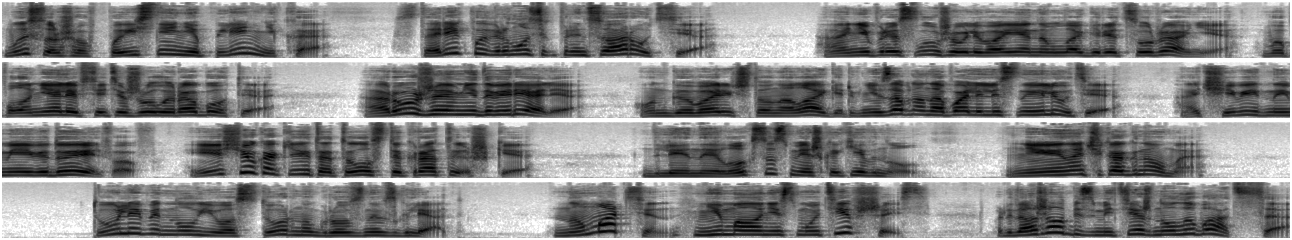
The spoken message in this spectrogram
Выслушав пояснение пленника, старик повернулся к принцу Арутия. Они прислуживали в военном лагере Цурани, выполняли все тяжелые работы. Оружием не доверяли. Он говорит, что на лагерь внезапно напали лесные люди, очевидно, имея в виду эльфов, и еще какие-то толстые кротышки. Длинный лук с кивнул. Не иначе как гномы. Тули метнул в его сторону грозный взгляд. Но Мартин, немало не смутившись, продолжал безмятежно улыбаться.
